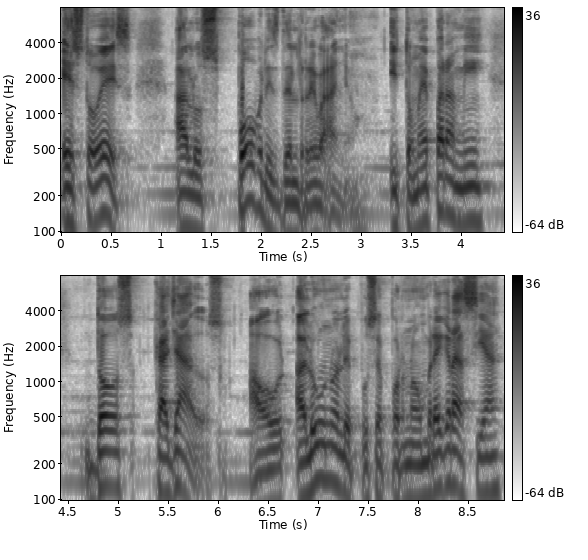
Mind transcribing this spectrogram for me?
esto es, a los pobres del rebaño, y tomé para mí dos callados al uno le puse por nombre gracia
